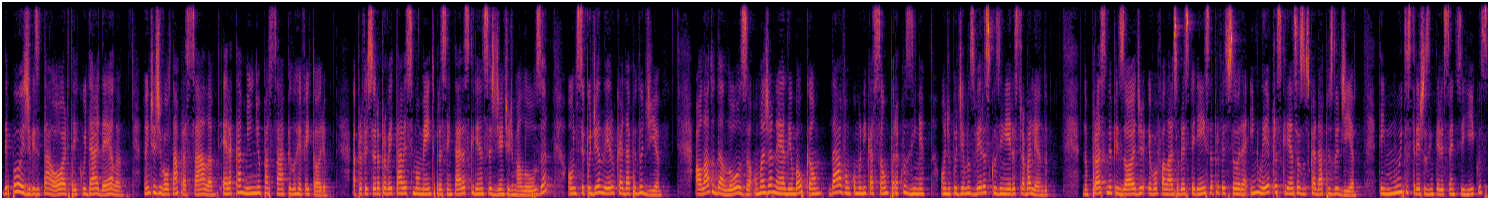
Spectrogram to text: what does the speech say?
Depois de visitar a horta e cuidar dela, antes de voltar para a sala, era caminho passar pelo refeitório. A professora aproveitava esse momento para sentar as crianças diante de uma lousa, onde se podia ler o cardápio do dia. Ao lado da lousa, uma janela e um balcão davam comunicação para a cozinha, onde podíamos ver as cozinheiras trabalhando. No próximo episódio, eu vou falar sobre a experiência da professora em ler para as crianças os cardápios do dia. Tem muitos trechos interessantes e ricos.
